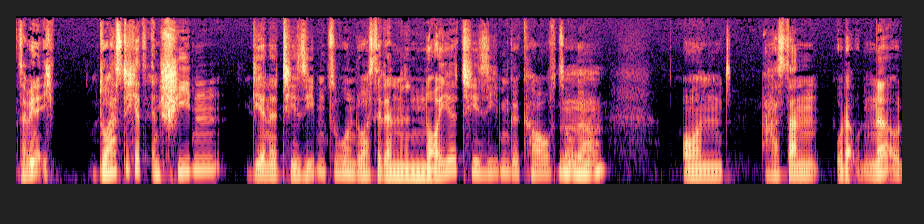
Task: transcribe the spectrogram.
Sabine, ich, du hast dich jetzt entschieden, dir eine T7 zu holen. Du hast dir dann eine neue T7 gekauft sogar. Mhm. Und hast dann, oder, ne,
